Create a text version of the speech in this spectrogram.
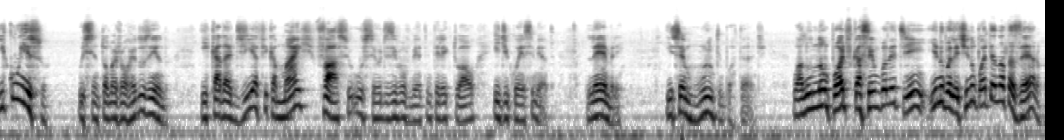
e com isso os sintomas vão reduzindo e cada dia fica mais fácil o seu desenvolvimento intelectual e de conhecimento. Lembrem, isso é muito importante. O aluno não pode ficar sem um boletim e no boletim não pode ter nota zero.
